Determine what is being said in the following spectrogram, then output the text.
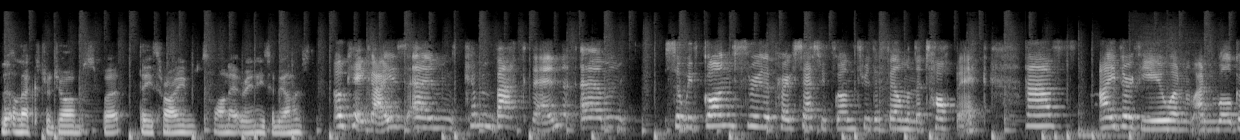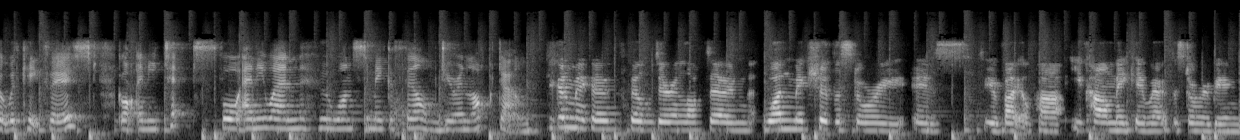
little extra jobs, but they thrived on it really, to be honest. Okay, guys, um, coming back then, um, so we've gone through the process, we've gone through the film and the topic. Have either of you, and, and we'll go with Kate first, got any tips for anyone who wants to make a film during lockdown? If you're going to make a film during lockdown, one, make sure the story is your vital part. You can't make it without the story being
